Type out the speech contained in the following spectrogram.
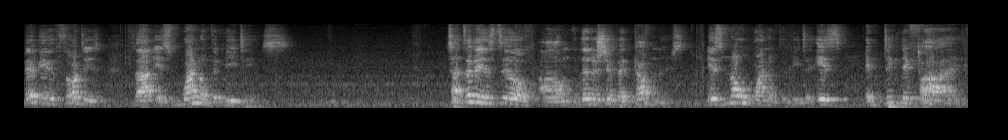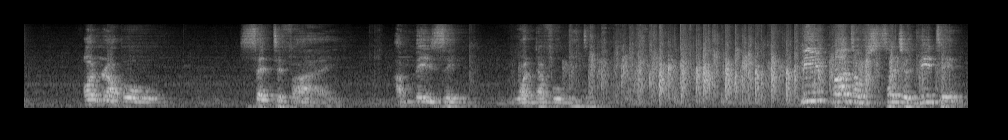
Maybe you thought it, that is one of the meetings. Chartered Institute of um, Leadership and Governance is not one of the meetings. It's a dignified, honorable, sanctified, amazing, wonderful meeting. Being part of such a meeting,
